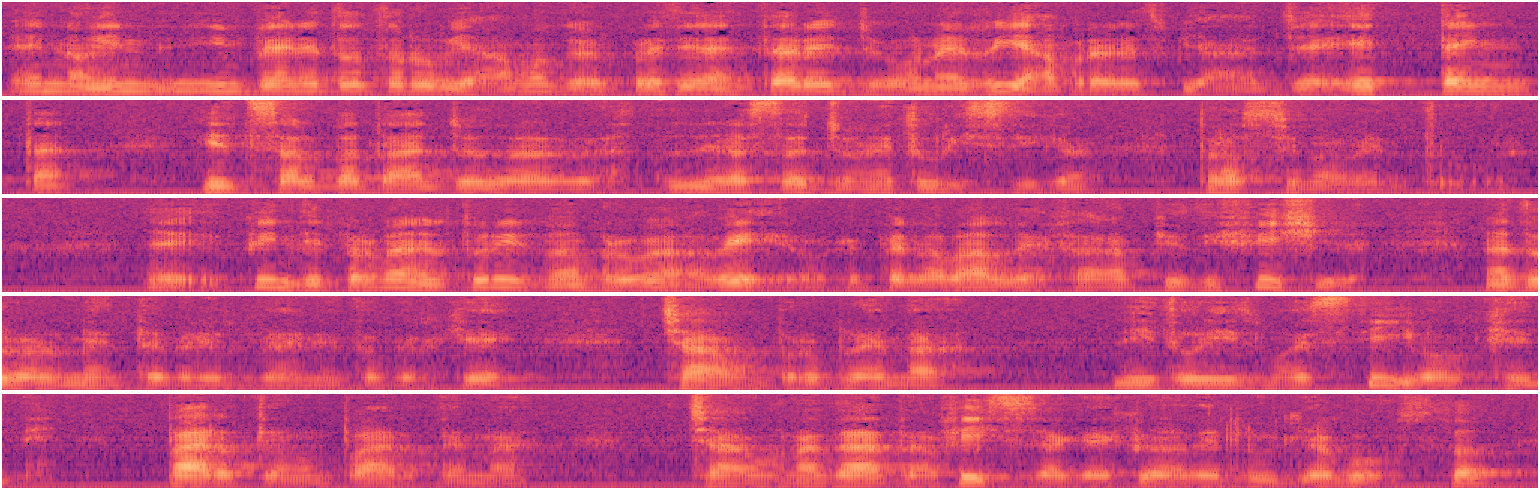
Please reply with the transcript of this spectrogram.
e noi in, in, Veneto troviamo che il Presidente della Regione riapre le spiagge e tenta il salvataggio della stagione turistica prossima avventura. E quindi il problema del turismo è un problema vero, che per la Valle sarà più difficile, naturalmente per il Veneto, perché c'è un problema di turismo estivo che parte o non parte, ma c'è una data fissa che è quella del luglio-agosto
